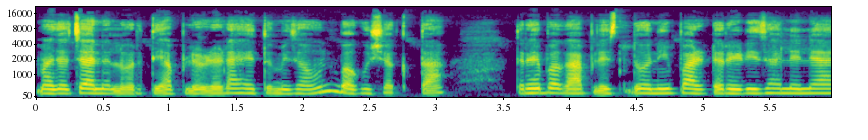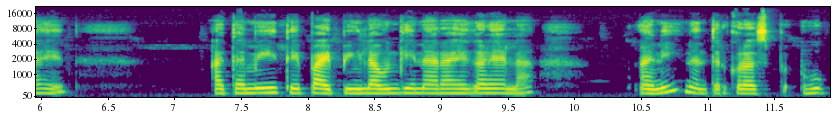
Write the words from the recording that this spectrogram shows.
माझ्या चॅनलवरती अपलोडेड आहे. तुम्ही जाऊन बघू शकता. तर हे बघा आपले दोन्ही पार्ट रेडी झालेले आहेत. आता मी इथे पायपिंग लावून घेणार आहे गळ्याला. आणि नंतर क्रॉस हुक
